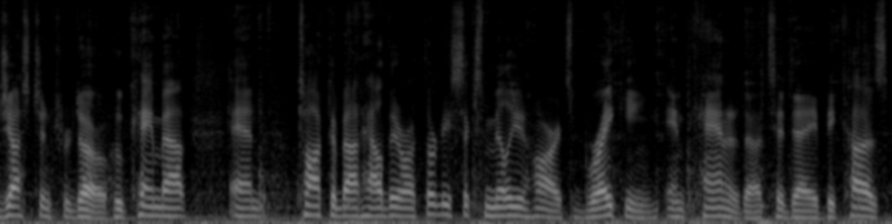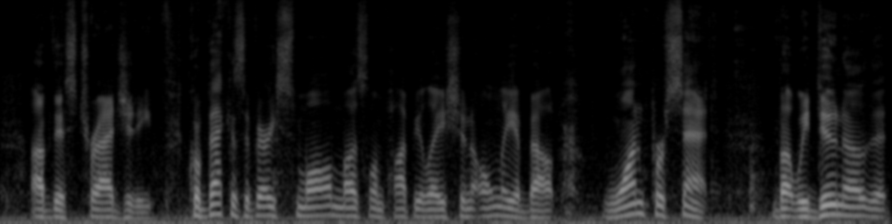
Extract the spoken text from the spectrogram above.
Justin Trudeau, who came out and talked about how there are 36 million hearts breaking in Canada today because of this tragedy. Quebec is a very small Muslim population, only about 1%, but we do know that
